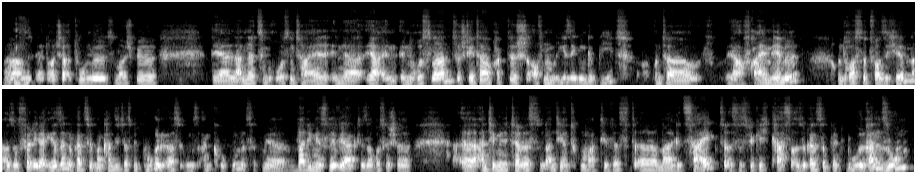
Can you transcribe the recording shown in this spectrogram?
Ja, mhm. also der deutsche Atommüll zum Beispiel, der landet zum großen Teil in, der, ja, in, in Russland, steht da praktisch auf einem riesigen Gebiet unter ja, freiem Himmel und rostet vor sich hin. Also völliger Irrsinn. Du kannst, man kann sich das mit Google Earth übrigens angucken. Das hat mir Wladimir Sliviak, dieser russische äh, Antimilitarist und Anti-Atom-Aktivist, äh, mal gezeigt. Das ist wirklich krass. Also du kannst mit Google ranzoomen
